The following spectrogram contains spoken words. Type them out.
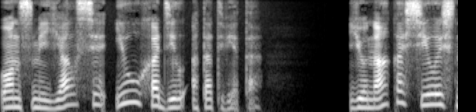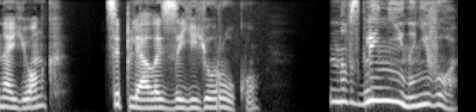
Он смеялся и уходил от ответа. Юна косилась на Йонг, цеплялась за ее руку. «Но «Ну, взгляни на него!»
